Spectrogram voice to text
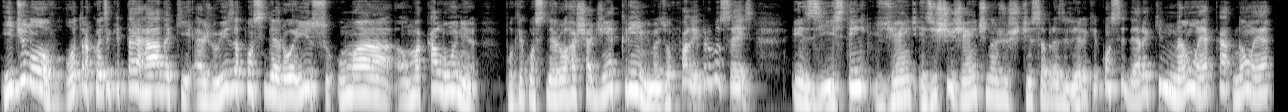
E de novo, outra coisa que está errada aqui, a juíza considerou isso uma, uma calúnia, porque considerou rachadinha crime, mas eu falei para vocês, existem gente, existe gente na justiça brasileira que considera que não é, não é,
